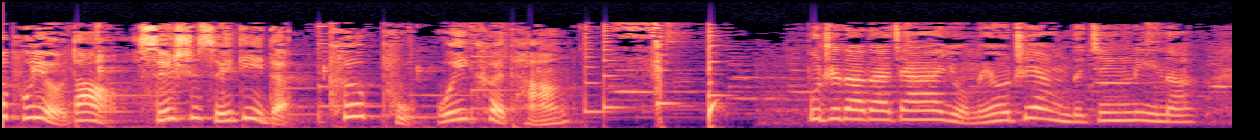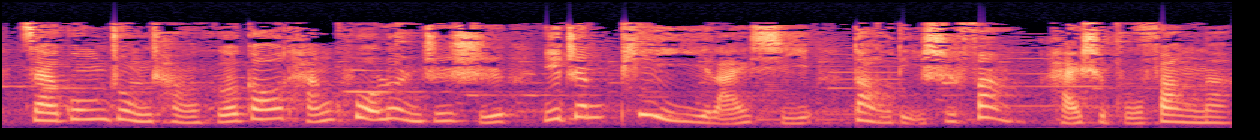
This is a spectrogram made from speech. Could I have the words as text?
科普有道，随时随地的科普微课堂。不知道大家有没有这样的经历呢？在公众场合高谈阔论之时，一阵屁意来袭，到底是放还是不放呢？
